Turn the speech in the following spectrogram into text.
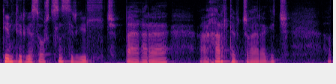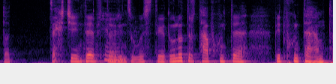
гэмт хэрэгээс урьдчилан сэргийлж байгаарай анхаарал тавьж байгаарай гэж одоо загчийн те бит хоёрын зүгээс. Тэгээд өнөөдөр та бүхэнтэй бид бүхэнтэй хамт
